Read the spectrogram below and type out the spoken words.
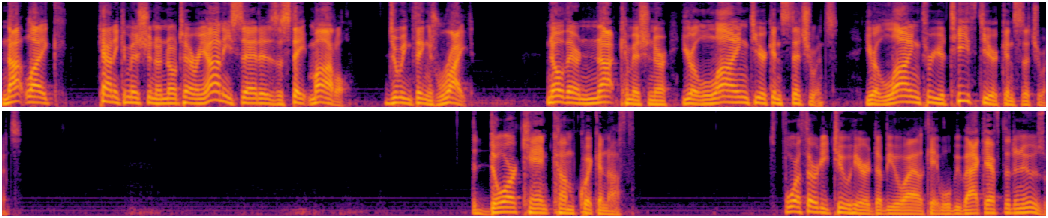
Not like County Commissioner Notarianni said is a state model, doing things right. No, they're not, Commissioner. You're lying to your constituents. You're lying through your teeth to your constituents. The door can't come quick enough. It's 432 here at WILK. We'll be back after the news.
